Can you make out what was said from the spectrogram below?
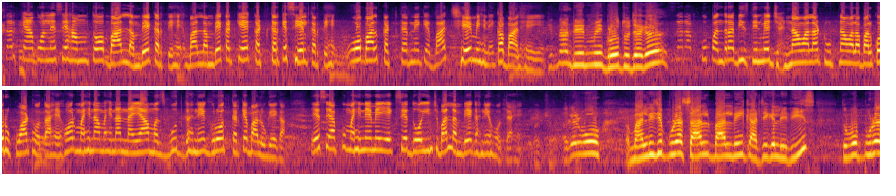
सर क्या बोलने से हम तो बाल लंबे करते हैं। बाल लंबे कट के कट करके सेल करते हैं। वो बाल कट करने के बाद छह महीने का बाल है ये। कितना दिन में ग्रोथ हो जाएगा? सर आपको पंद्रह बीस दिन में झड़ना वाला टूटना वाला बाल को रुकवाट होता है और महीना महीना नया मज़बूत घने ग्रोथ करके बाल उगेगा। ऐसे आपको महीने में एक से दो इंच बाल लंबे घने होता है। अच्छा अगर वो मान लीजिए पूरा साल बाल नहीं काटेगा लेडीज़ तो वो पूरा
